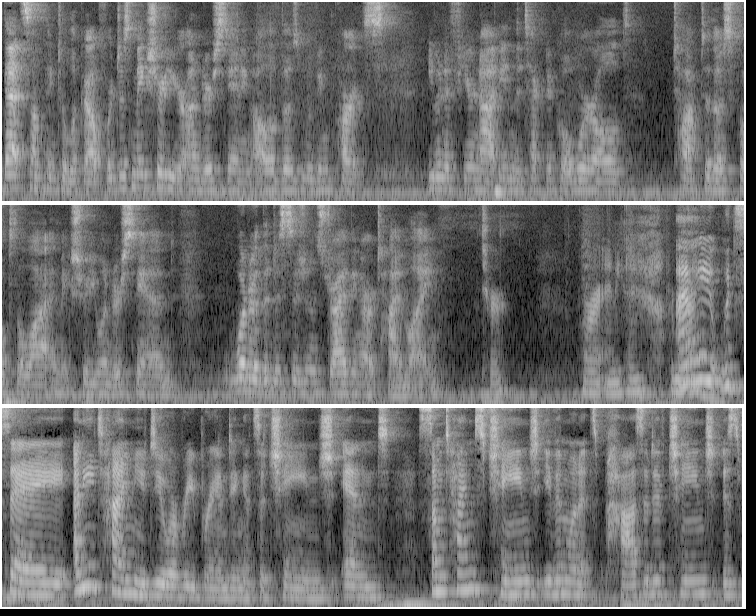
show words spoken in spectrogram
that's something to look out for. Just make sure you're understanding all of those moving parts, even if you're not in the technical world. Talk to those folks a lot and make sure you understand what are the decisions driving our timeline. Sure. Or anything I would say anytime you do a rebranding, it's a change. And sometimes change, even when it's positive change, is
